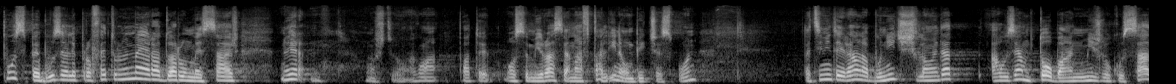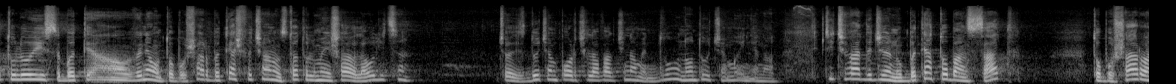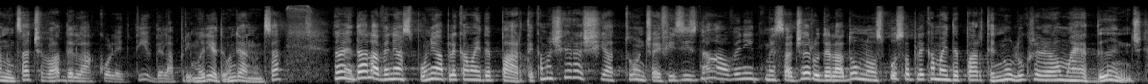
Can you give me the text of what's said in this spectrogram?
pus pe buzele profetului, nu mai era doar un mesaj, nu era, nu știu, acum poate o să miroase a naftalină un pic ce spun, Dar țin minte, eram la bunici și la un moment dat auzeam toba în mijlocul satului, se bătea, venea un toboșar, bătea și făcea anunț. Toată lumea ieșea la uliță. Ce zis? Ducem porci la vaccinament. Nu, nu ducem mâine. Nu. Știi ceva de genul? Bătea toba în sat, toboșarul anunța ceva de la colectiv, de la primărie, de unde anunța. Da, la venea, spunea, a plecat mai departe. Cam așa era și atunci. Ai fi zis, da, a venit mesagerul de la Domnul, a spus, a plecat mai departe. Nu, lucrurile erau mai adânci.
